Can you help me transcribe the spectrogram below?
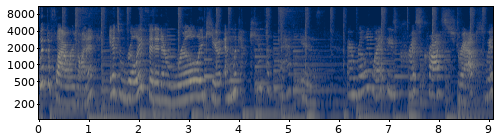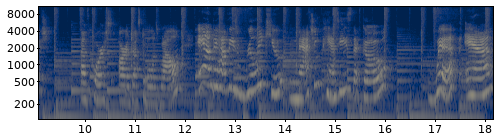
with the flowers on it. It's really fitted and really cute. And look how cute the back is. I really like these crisscross straps, which of course, are adjustable as well. And they have these really cute matching panties that go with, and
